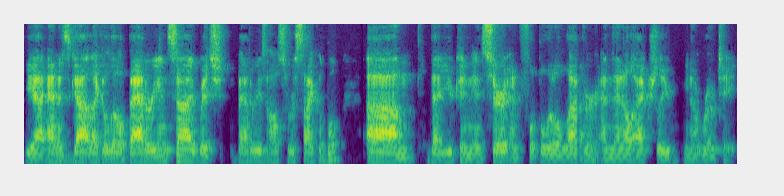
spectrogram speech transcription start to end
Yeah, and it's got like a little battery inside, which battery is also recyclable. Um, that you can insert and flip a little lever, and then it'll actually you know rotate.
